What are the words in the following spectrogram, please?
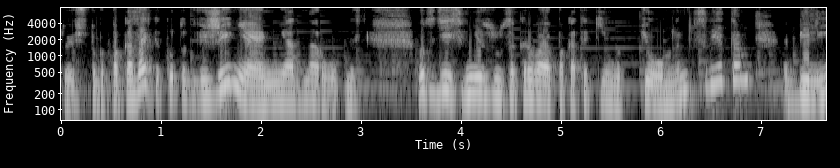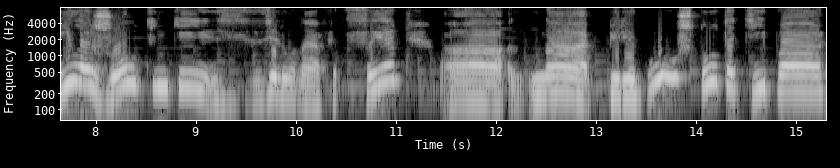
то есть чтобы показать какое-то движение, неоднородность. Вот здесь внизу закрываю пока таким вот темным цветом, белила, желтенький, зеленая ФЦ, а, на берегу что-то типа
